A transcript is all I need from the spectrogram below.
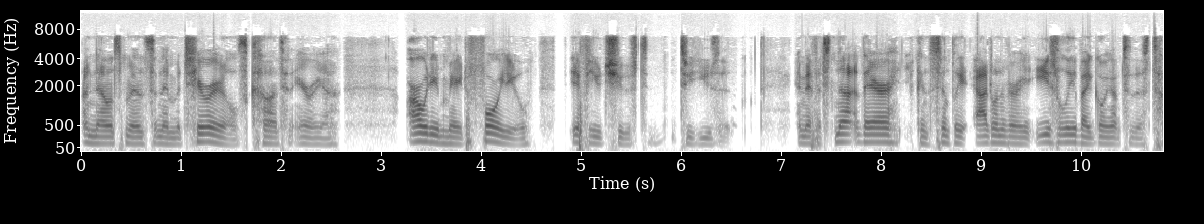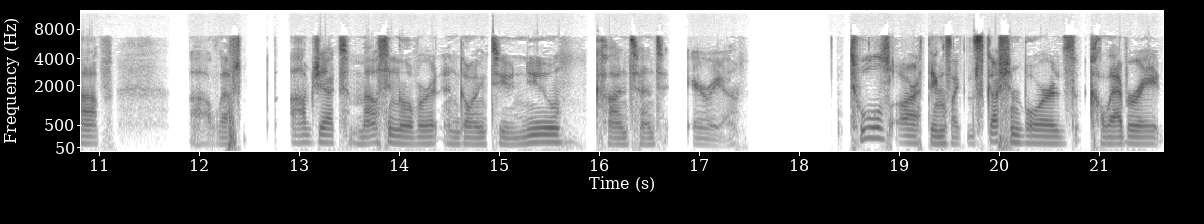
announcements and a materials content area already made for you if you choose to, to use it. And if it's not there, you can simply add one very easily by going up to this top uh, left object, mousing over it, and going to New Content Area. Tools are things like discussion boards, Collaborate,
